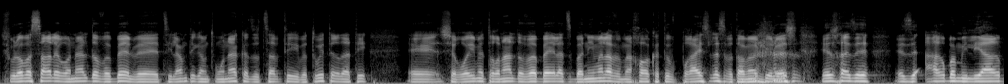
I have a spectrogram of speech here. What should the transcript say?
שהוא לא מסר לרונלדו ובייל, וצילמתי גם תמונה כזאת, כתבתי בטוויטר דעתי, אה, שרואים את רונלדו ובייל עצבנים עליו, ומאחור כתוב priceless, ואתה אומר כאילו, יש, יש לך איזה, איזה 4 מיליארד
